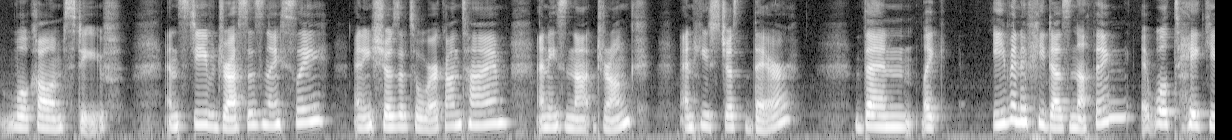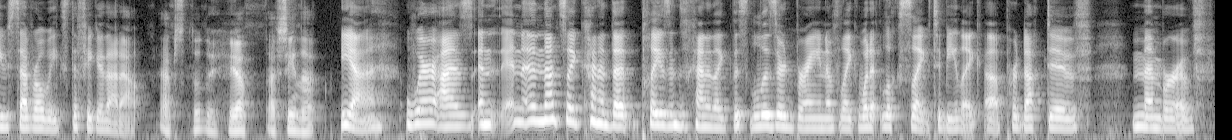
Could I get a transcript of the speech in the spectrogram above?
we'll call him Steve, and Steve dresses nicely and he shows up to work on time and he's not drunk and he's just there, then like even if he does nothing, it will take you several weeks to figure that out. Absolutely. Yeah, I've seen that. Yeah. Whereas and, and and that's like kind of that plays into kind of like this lizard brain of like what it looks like to be like a productive member of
